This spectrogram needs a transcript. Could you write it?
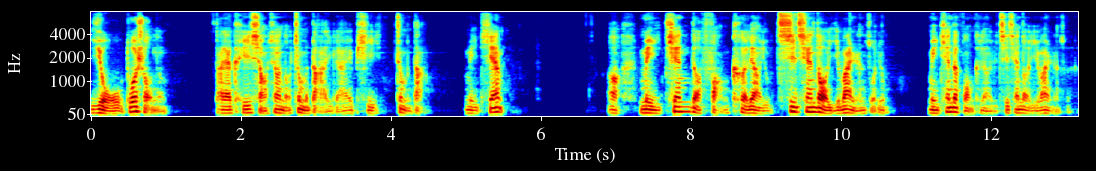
有多少呢？大家可以想象到这么大一个 IP，这么大，每天啊，每天的访客量有七千到一万人左右。每天的访客量有七千到一万人左右，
